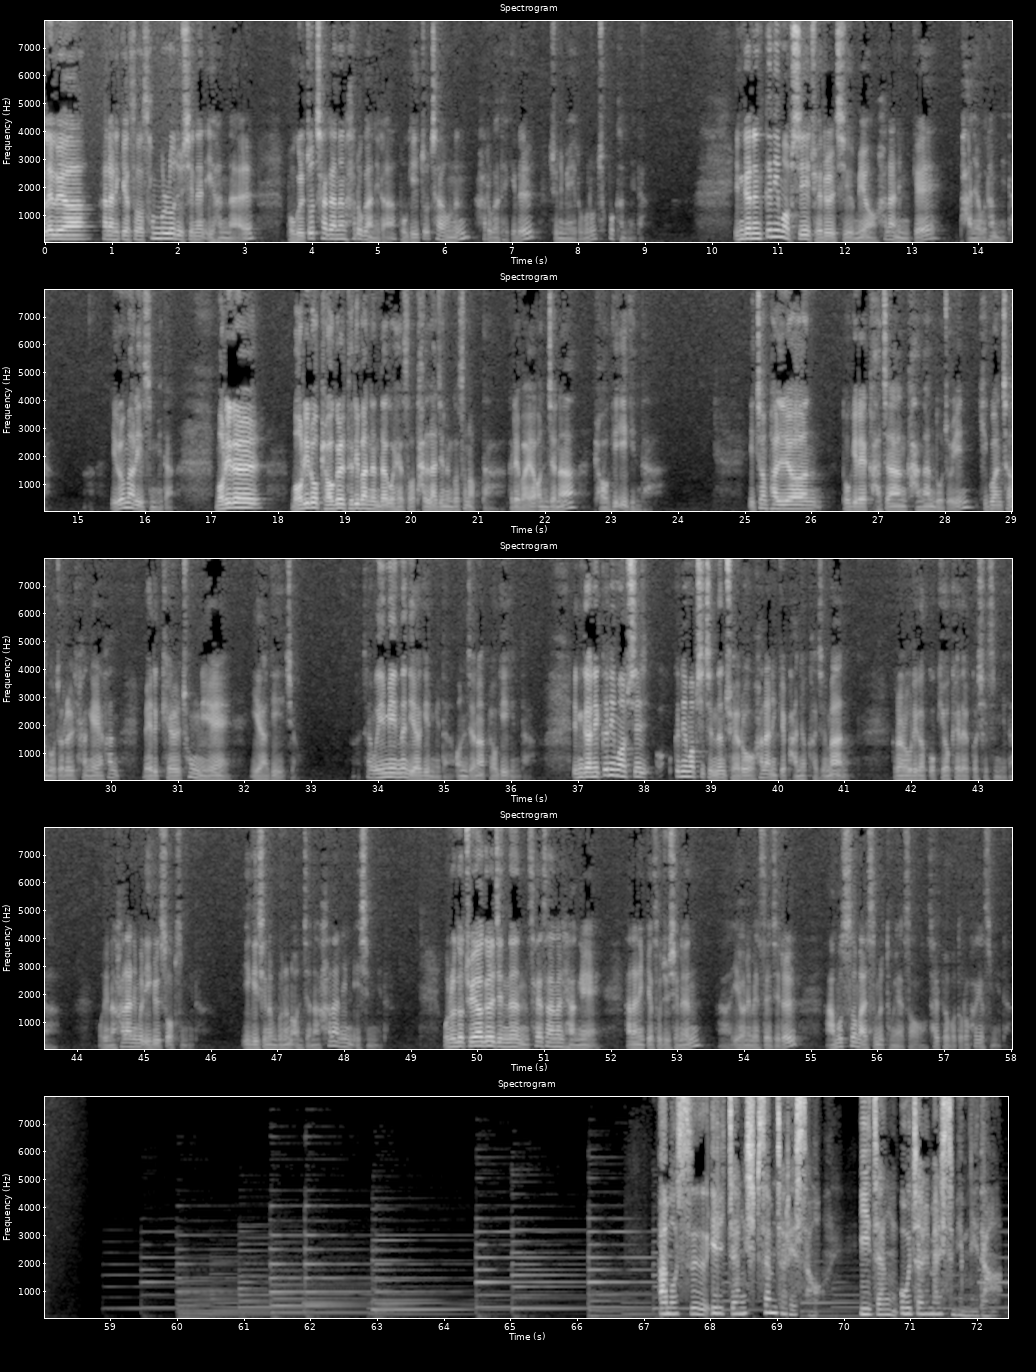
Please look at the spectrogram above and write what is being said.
할렐루야. 하나님께서 선물로 주시는 이 한 날, 복을 쫓아가는 하루가 아니라 복이 쫓아오는 하루가 되기를 주님의 이름으로 축복합니다. 인간은 끊임없이 죄를 지으며 하나님께 반역을 합니다. 이런 말이 있습니다. 머리를, 머리로 벽을 들이받는다고 해서 달라지는 것은 없다. 그래봐야 언제나 벽이 이긴다. 2008년 독일의 가장 강한 노조인 기관차 노조를 향해 한 메르켈 총리의 이야기이죠. 참 의미 있는 이야기입니다. 언제나 벽이 이긴다. 인간이 끊임없이, 끊임없이 짓는 죄로 하나님께 반역하지만, 그러나 우리가 꼭 기억해야 될 것이 있습니다. 우리는 하나님을 이길 수 없습니다. 이기시는 분은 언제나 하나님이십니다. 오늘도 죄악을 짓는 세상을 향해 하나님께서 주시는 아, 예언의 메시지를 아모스 말씀을 통해서 살펴보도록 하겠습니다. 아모스 1장 13절에서 2장 5절 말씀입니다.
